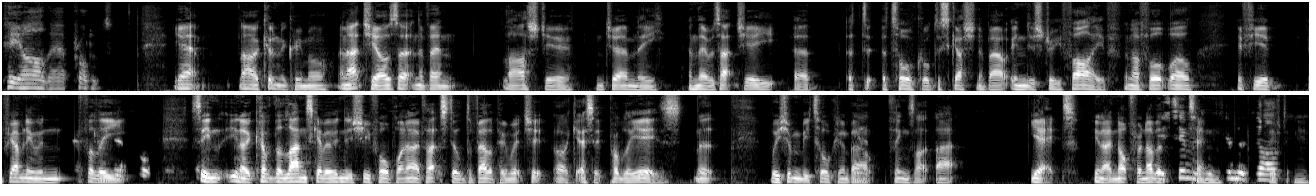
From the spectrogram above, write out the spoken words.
PR their product. Yeah, no, I couldn't agree more. And actually, I was at an event last year in Germany, and there was actually a, a, a talk or discussion about Industry Five, and I thought, well, if you if you haven't even fully seen, you know, covered the landscape of Industry 4.0, if that's still developing, which it, I guess it probably is, that we shouldn't be talking about yeah. things like that yet. You know, not for another similar, 10, 15 years.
